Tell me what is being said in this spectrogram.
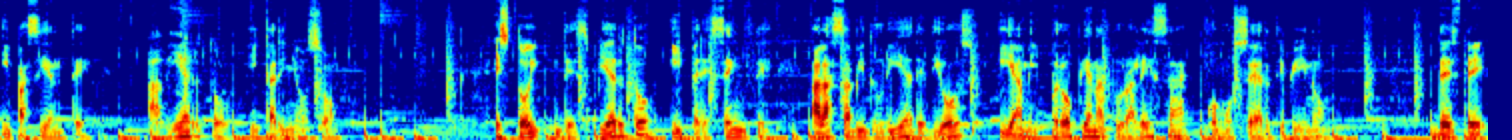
y paciente abierto y cariñoso. Estoy despierto y presente a la sabiduría de Dios y a mi propia naturaleza como ser divino. Desde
